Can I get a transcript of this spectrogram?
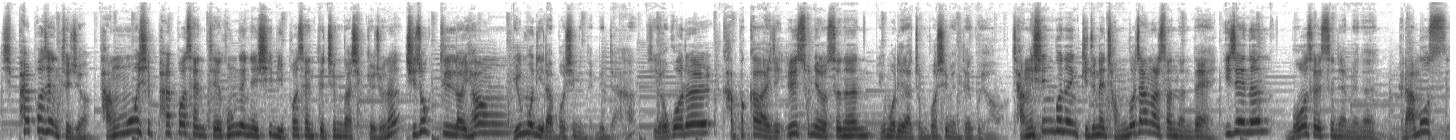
18%죠. 방모 18%에 공격력 12% 증가시켜주는 지속 딜러형 유물이라 보시면 됩니다. 요거를 카프카가 이제 1순위로 쓰는 유물이라 좀 보시면 되고요. 장신구는 기존에 정거장을 썼는데 이제는 무엇을 쓰냐면은 그라모스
